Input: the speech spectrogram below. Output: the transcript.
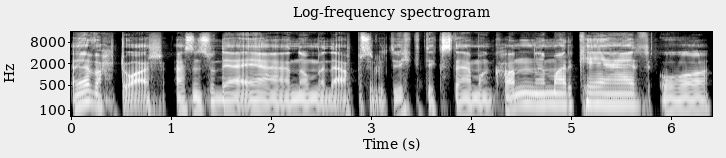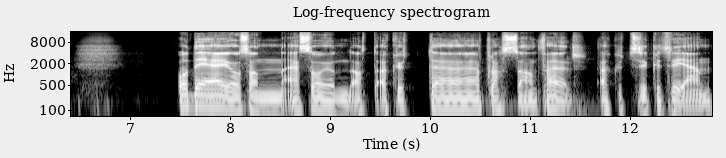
hvert år. Jeg syns jo det er noe med det absolutt viktigste man kan markere. Og, og det er jo sånn Jeg så jo at akuttplassene for akuttpsykiatrien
